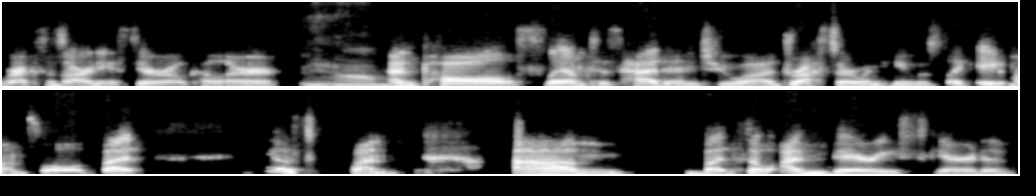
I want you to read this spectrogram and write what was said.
Rex is already a serial killer, you know and Paul slammed his head into a dresser when he was like eight months old. But it was fun. Um, but so I'm very scared of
